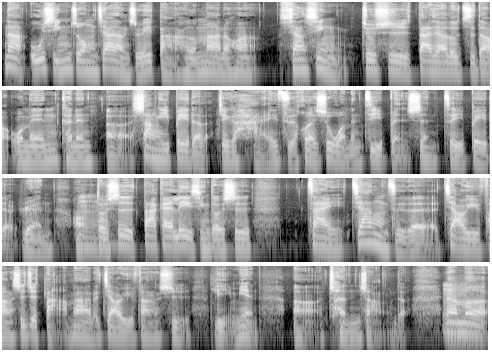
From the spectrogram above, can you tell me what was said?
那无形中家长只会打和骂的话，相信就是大家都知道，我们可能呃上一辈的这个孩子，或者是我们自己本身这一辈的人哦，都是大概类型都是。在这样子的教育方式，就打骂的教育方式里面，呃，成长的。那么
